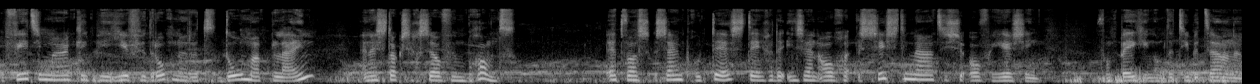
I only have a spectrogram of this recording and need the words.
Op 14 maart liep hij hier verderop naar het Dolmaplein en hij stak zichzelf in brand. Het was zijn protest tegen de in zijn ogen systematische overheersing van Peking op de Tibetanen.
